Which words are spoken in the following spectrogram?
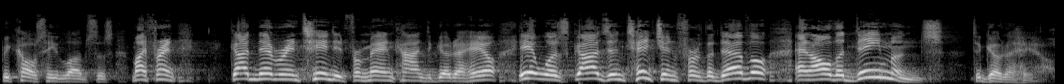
because He loves us. My friend, God never intended for mankind to go to hell. It was God's intention for the devil and all the demons to go to hell.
